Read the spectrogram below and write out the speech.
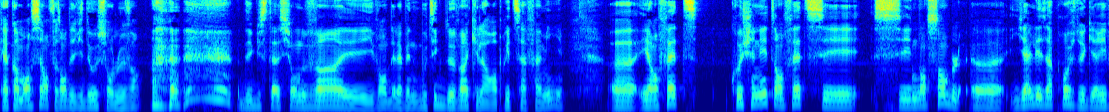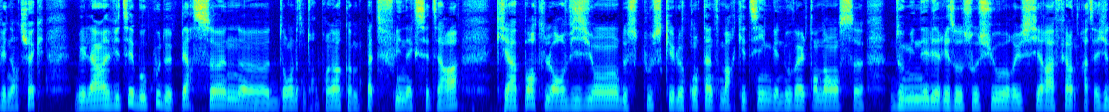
qui a commencé en faisant des vidéos sur le vin, dégustation de vin, et il, vendait, il avait une boutique de vin qu'il a repris de sa famille. Euh, et en fait, Question It, en fait, c'est un ensemble. Euh, il y a les approches de Gary Vaynerchuk, mais il a invité beaucoup de personnes, euh, dont les entrepreneurs comme Pat Flynn, etc., qui apportent leur vision de tout ce qui est le content marketing, les nouvelles tendances, euh, dominer les réseaux sociaux, réussir à faire une stratégie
